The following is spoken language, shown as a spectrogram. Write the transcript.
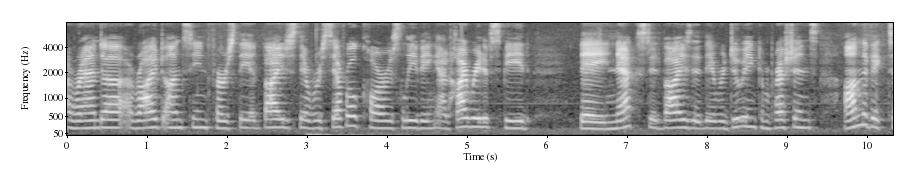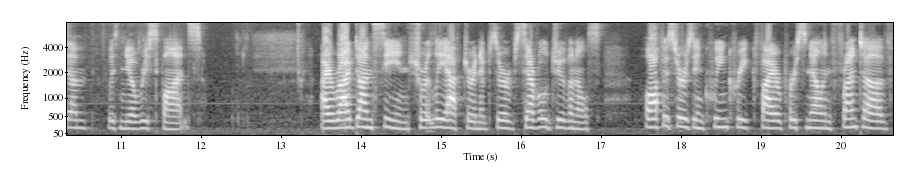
Aranda arrived on scene first. They advised there were several cars leaving at high rate of speed They next advised that they were doing compressions on the victim with no response. I arrived on scene shortly after and observed several juveniles, officers and Queen Creek fire personnel in front of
